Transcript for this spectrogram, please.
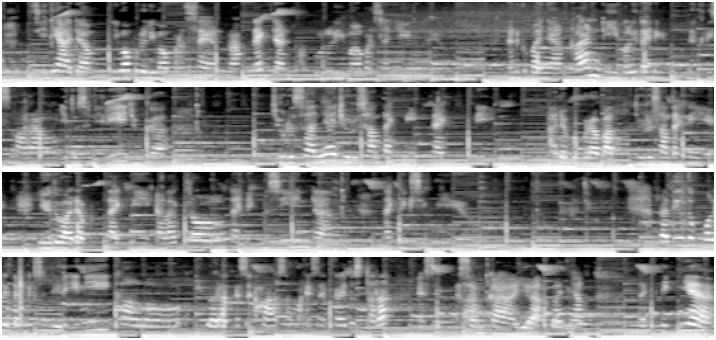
Di sini ada 55% praktek dan 45 persennya itu teori. Dan kebanyakan di Politeknik Negeri Semarang itu sendiri juga jurusannya jurusan teknik teknik ada beberapa jurusan teknik ya, yaitu ada teknik elektro, teknik mesin, dan teknik sipil. Berarti untuk politeknik sendiri ini kalau ibarat SMA sama SMK itu setara SM- SMK ya banyak tekniknya.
